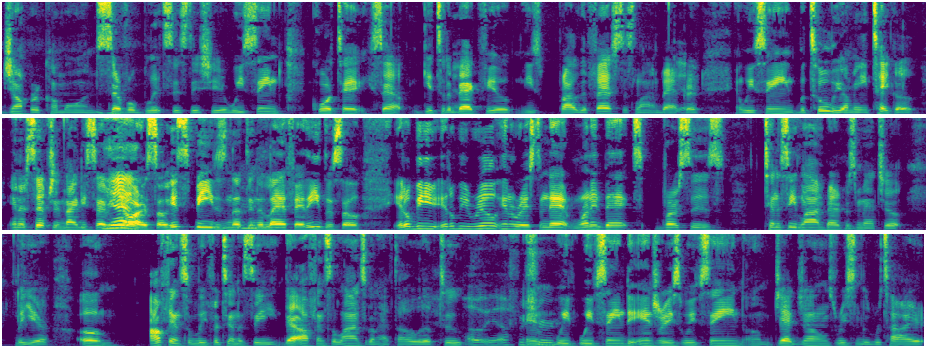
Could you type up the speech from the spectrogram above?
Jumper come on several blitzes this year. We've seen Quart'e Sapp get to the Yeah. backfield. He's probably the fastest linebacker. And we've seen Bituli, I mean, take a interception 97 Yeah. yards, so his speed is nothing to laugh at either. So it'll be it'll be real interesting that running backs versus Tennessee linebackers matchup. But yeah, um, offensively for Tennessee, that offensive line is gonna have to hold up too. Oh, yeah, for sure. and sure. we've we've seen the injuries. We've seen um, Jack Jones recently retired.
